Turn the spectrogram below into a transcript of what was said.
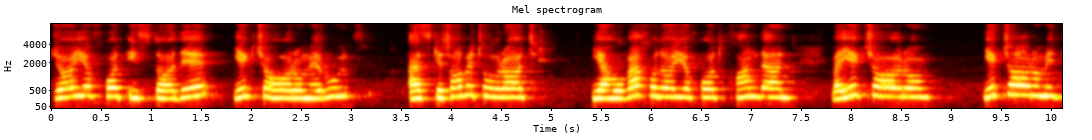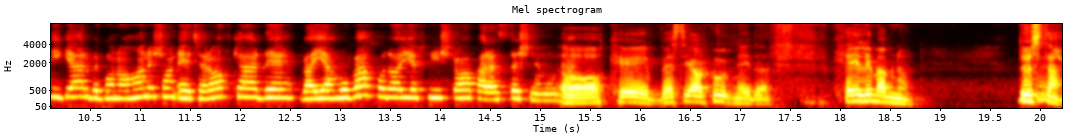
جای خود ایستاده یک چهارم روز از کتاب تورات یهوه خدای خود خواندند و یک چهارم یک چهارم دیگر به گناهانشان اعتراف کرده و یهوه خدای خیش را پرستش نمودند اوکی بسیار خوب نیدا. خیلی ممنون. دوستان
